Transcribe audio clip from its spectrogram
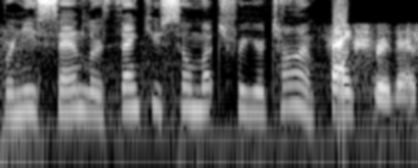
Bernice Sandler, thank you so much for your time. Thanks for this.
